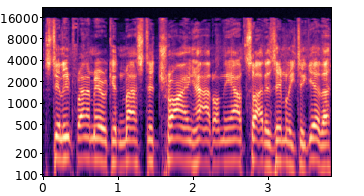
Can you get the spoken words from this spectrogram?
Still in front, American Mustard. Trying hard on the outside as Emily together.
